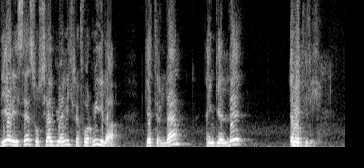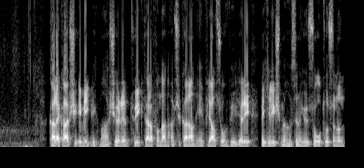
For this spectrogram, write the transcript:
diğer ise sosyal güvenlik reformu ile getirilen engelli emekliliği. Karakaş, emeklilik maaşlarının TÜİK tarafından açıklanan enflasyon verileri ve gelişme hızının %30'unun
